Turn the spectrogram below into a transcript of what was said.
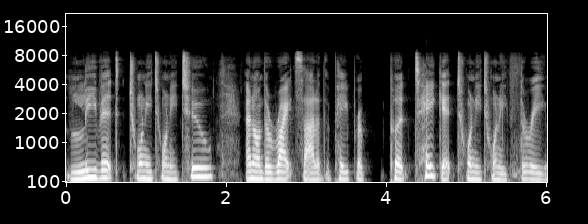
Leave It 2022. And on the right side of the paper, put Take It 2023.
